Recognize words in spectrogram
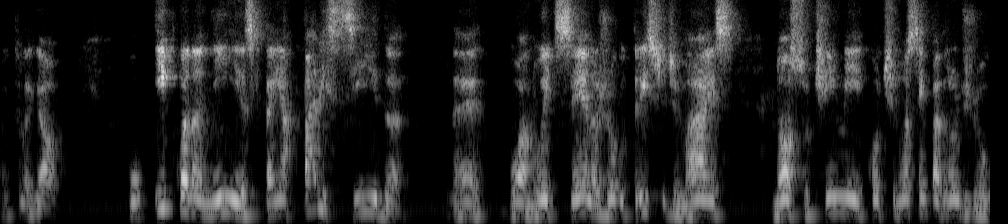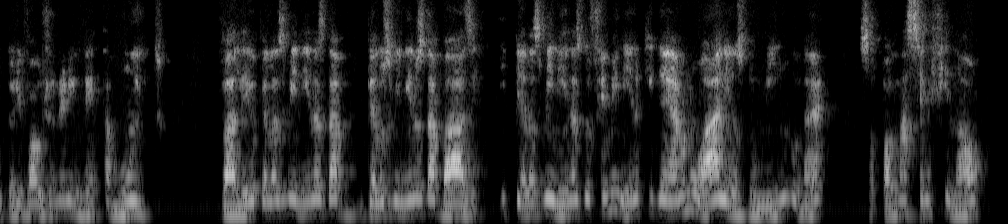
Muito legal. O Ico Ananias, que está em Aparecida, né? Boa noite, Cena. Jogo triste demais. Nosso time continua sem padrão de jogo. Dorival Júnior inventa muito. Valeu pelas meninas da, pelos meninos da base e pelas meninas do feminino que ganharam no Allianz domingo, né? São Paulo na semifinal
